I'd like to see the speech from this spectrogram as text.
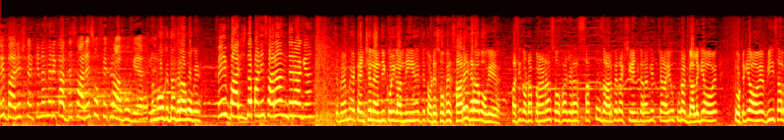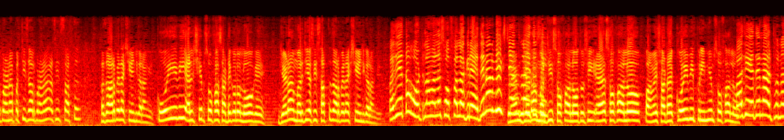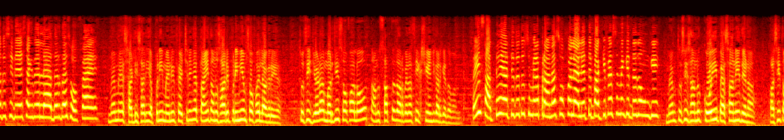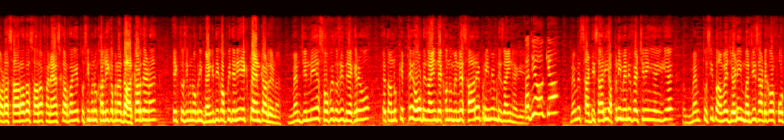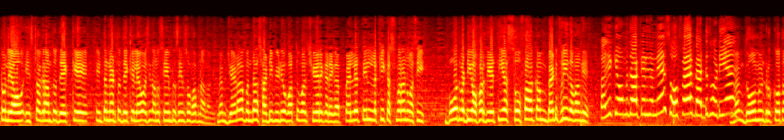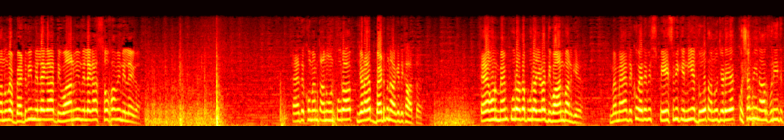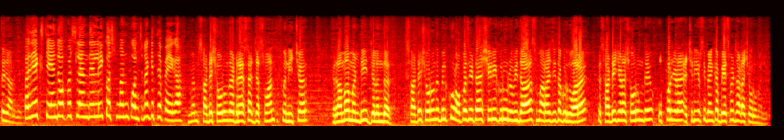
ਭਈ ਬਾਰਿਸ਼ ਕਰਕੇ ਨਾ ਮੇਰੇ ਘਰ ਦੇ ਸਾਰੇ ਸੋਫੇ ਖਰਾਬ ਹੋ ਗਿਆ ਹੈ ਮੈਮ ਉਹ ਕਿਦਾਂ ਖਰਾਬ ਹੋ ਗਏ? ਭਈ ਬਾਰਿਸ਼ ਦਾ ਪਾਣੀ ਸਾਰਾ ਅੰਦਰ ਆ ਗਿਆ। ਤੇ ਮੈਮ ਇਹ ਟੈਨਸ਼ਨ ਲੈਣ ਦੀ ਕੋਈ ਗੱਲ ਨਹੀਂ ਹੈ। ਜੇ ਤੁਹਾਡੇ ਸੋਫੇ ਸਾਰੇ ਖਰਾਬ ਹੋ ਗਏ ਆ ਅਸੀਂ ਤੁਹਾਡਾ ਪੁਰਾਣਾ ਸੋਫਾ ਜਿਹੜਾ 7000 ਰੁਪਏ ਦਾ ਐਕਸਚੇਂਜ ਕਰਾਂਗੇ ਚਾਹੇ ਉਹ ਪੂਰਾ ਗਲ ਗਿਆ ਹੋਵੇ ਟੁੱਟ ਗਿਆ ਹੋਵੇ 20 ਸਾਲ ਪੁਰਾਣਾ 25 ਸਾਲ ਪੁਰਾਣਾ ਅਸੀਂ 7000 ਰੁਪਏ ਦਾ ਐਕਸਚੇਂਜ ਕਰਾਂਗੇ। ਕੋਈ ਵੀ ਐਲ ਸ਼ੇਪ ਸੋਫਾ ਸਾਡੇ ਕੋਲੋਂ ਲੋਗੇ ਜਿਹੜਾ ਮਰਜ਼ੀ ਅਸੀਂ 7000 ਰੁਪਏ ਦਾ ਐਕਸਚੇਂਜ ਕਰਾਂਗੇ। ਭਾਜੀ ਇਹ ਤਾਂ ਹੋਟਲਾਂ ਵਾਲਾ ਸੋਫਾ ਲੱਗ ਰਿਹਾ ਇਹਦੇ ਨਾਲ ਵੀ ਐਕਸਚੇਂਜ ਲਈ ਜਿਹੜਾ ਤੁਸੀਂ? ਮਰਜ਼ੀ ਸੋਫਾ ਲਓ ਤੁਸੀਂ ਇਹ ਸੋਫਾ ਲਓ ਭਾਵੇਂ ਸਾਡਾ ਕੋਈ ਵੀ ਪ੍ਰੀਮੀਅਮ ਸੋਫਾ ਲਓ। ਭਾਜੀ ਇਹਦੇ ਨਾਲ ਥੋੜਾ ਤੁਸੀਂ ਦੇ ਸਕਦੇ ਲੈਦਰ ਦਾ ਸੋਫਾ ਹੈ। ਮੈਮ ਇਹ ਸਾਡੀ ਸਾਰੀ ਆਪਣੀ ਮੈਨੂਫੈਕਚਰਿੰਗ ਹੈ ਤਾਂ ਹੀ ਤੁਹਾਨੂੰ ਸਾਰੇ ਪ੍ਰੀਮੀਅਮ ਸੋਫੇ ਲੱਗ ਰਹੇ ਆ। ਤੁਸੀਂ ਜਿਹੜਾ ਮਰਜ਼ੀ ਸੋਫਾ ਲਓ ਤੁਹਾਨੂੰ 7000 ਰੁਪਏ ਦਾ ਅਸੀਂ ਐਕਸਚੇਂਜ ਕਰਕੇ ਦੇਵਾਂਗੇ। ਭਈ 7000 ਤੇ ਤਾਂ ਤੁਸੀਂ ਮੇਰਾ ਪੁਰਾਣਾ ਸੋਫਾ ਲੈ ਲਿਆ ਤੇ ਬਾਕੀ ਪੈਸੇ ਮੈਂ ਕਿੱਦਾਂ ਦਵਾਂਗੀ ਮੈਮ ਤੁਸੀਂ ਸਾਨੂੰ ਕੋਈ ਪੈਸਾ ਨਹੀਂ ਦੇਣਾ। ਅਸੀਂ ਤੁਹਾਡਾ ਸਾਰਾ ਦਾ ਸਾਰਾ ਫਾਈਨੈਂਸ ਕਰ ਦਾਂਗੇ। ਤੁਸੀਂ ਮੈਨੂੰ ਖਾਲੀ ਇੱਕ ਆਪਣਾ ਆਧਾਰ ਕਾਰਡ ਦੇਣਾ ਇੱਕ ਤੁਸੀਂ ਮੈਨੂੰ ਆਪਣੀ ਬੈਂਕ ਦੀ ਕਾਪੀ ਦੇਣੀ ਇੱਕ ਪੈਨ ਕਾਰਡ ਦੇਣਾ ਮੈਮ ਜਿੰਨੇ ਇਹ ਸੋਫੇ ਤੁਸੀਂ ਦੇਖ ਰਹੇ ਹੋ ਇਹ ਤੁਹਾਨੂੰ ਕਿੱਥੇ ਹੋਰ ਡਿਜ਼ਾਈਨ ਦੇਖਣ ਨੂੰ ਮਿਲਨੇ ਸਾਰੇ ਪ੍ਰੀਮੀਅਮ ਡਿਜ਼ਾਈਨ ਹੈਗੇ। ਭਾਜੀ ਉਹ ਕਿਉਂ? ਮੈਮ ਇਹ ਸਾਡੀ ਸਾਰੀ ਆਪਣੀ ਮੈਨੂਫੈਕਚਰਿੰਗ ਹੈਗੀ ਹੈ। ਮੈਮ ਤੁਸੀਂ ਭਾਵੇਂ ਜਿਹੜੀ ਮਰਜ਼ੀ ਸਾਡੇ ਕੋਲ ਫੋਟੋ ਲਿਆਓ ਇੰਸਟਾਗ੍ਰam ਤੋਂ ਦੇਖ ਕੇ ਇੰਟਰਨੈਟ ਤੋਂ ਦੇਖ ਕੇ ਲਿਆਓ ਅਸੀਂ ਤੁਹਾਨੂੰ ਸੇਮ ਟੂ ਸੇਮ ਸੋਫਾ ਬਣਾ ਦਾਂਗੇ। ਮੈਮ ਜਿਹੜਾ ਬੰਦਾ ਸਾਡੀ ਵੀਡੀਓ ਵੱਧ ਤੋਂ ਵੱਧ ਸ਼ੇਅਰ ਕਰੇਗਾ ਪਹਿਲੇ ਤਿੰਨ ਲੱਕੀ ਕਸਟਮਰਾਂ ਨੂੰ ਅਸੀਂ ਬਹੁਤ ਵੱਡੀ ਆਫਰ ਦੇਤੀ ਹੈ। ਸੋਫਾ ਕਮ ਬੈੱਡ ਫ੍ਰੀ ਦੇਵਾਂਗੇ। ਭਾਜੀ ਕਿਉਂ ਮਜ਼ਾਕ ਕਰੀ ਜਾਂਦੇ ਆ ਸੋਫਾ ਹੈ ਬੈੱਡ ਥੋੜੀ ਹੈ। ਮੈਮ 2 ਮਿੰਟ ਰੁਕੋ ਤੁਹਾਨੂੰ ਇਹ ਬੈੱਡ ਵੀ ਮਿਲੇਗਾ ਦੀਵਾਨ ਵੀ ਮਿਲੇਗਾ ਸੋਫਾ ਵੀ ਮਿਲੇਗਾ। ਇਹ ਦੇਖੋ ਮੈਮ ਤੁਹਾਨੂੰ ਹੁਣ ਪੂਰਾ ਜਿਹੜਾ ਹੈ ਬੈੱਡ ਬਣਾ ਕੇ ਦਿਖਾਤਾ ਇਹ ਹੁਣ ਮੈਮ ਪੂਰਾ ਦਾ ਪੂਰਾ ਜਿਹੜਾ ਦੀਵਾਨ ਬਣ ਗਿਆ ਮੈਮ ਇਹ ਦੇਖੋ ਇਹਦੇ ਵਿੱਚ ਸਪੇਸ ਵੀ ਕਿੰਨੀ ਹੈ ਦੋ ਤੁਹਾਨੂੰ ਜਿਹੜੇ ਕੁਸ਼ਨ ਵੀ ਨਾਲ ਫ੍ਰੀ ਦਿੱਤੇ ਜਾਣਗੇ। ਭਾਜੀ ਐਕਸਚੇਂਜ ਆਫਰਸ ਲੈਣ ਦੇ ਲਈ ਕਸਟਮਰ ਨੂੰ ਪਹੁੰਚਣਾ ਕਿੱਥੇ ਪਏਗਾ? ਮੈਮ ਸਾਡੇ ਸ਼ੋਰੂਮ ਦਾ ਐਡਰੈਸ ਹੈ ਜਸਵੰਤ ਫਰਨੀਚਰ ਰਾਮਾ ਮੰਡੀ, ਜਲੰਧਰ। ਸਾਡੇ ਸ਼ੋਰੂਮ ਦੇ ਬਿਲਕੁਲ ਆਪੋਜ਼ਿਟ ਹੈ। ਸ਼੍ਰੀ ਗੁਰੂ ਰਵਿਦਾਸ ਮਹਾਰਾਜ ਜੀ ਦਾ ਗੁਰਦੁਆਰਾ ਹੈ ਤੇ ਸਾਡੇ ਜਿਹੜਾ ਸ਼ੋਰੂਮ ਦੇ ਉੱਪਰ ਜਿਹੜਾ HDFC ਬੈਂਕ ਹੈ ਬੇਸਮੈਂਟ ਸਾਡਾ ਸ਼ੋਰੂਮ ਹੈ ਜੀ।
